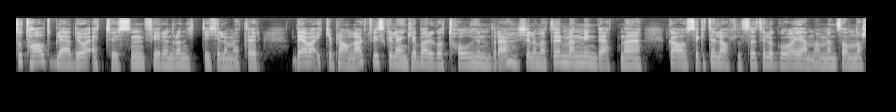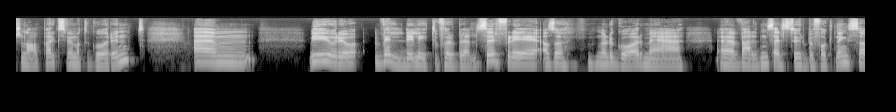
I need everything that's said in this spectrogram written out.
Totalt ble det jo 1490 km. Det var ikke planlagt. Vi skulle egentlig bare gå 1200 km, men myndighetene ga oss ikke tillatelse til å gå igjennom en sånn nasjonalpark, så vi måtte gå rundt. Em, vi gjorde jo veldig lite forberedelser, fordi altså, når du går med eh, verdens eldste urbefolkning, så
